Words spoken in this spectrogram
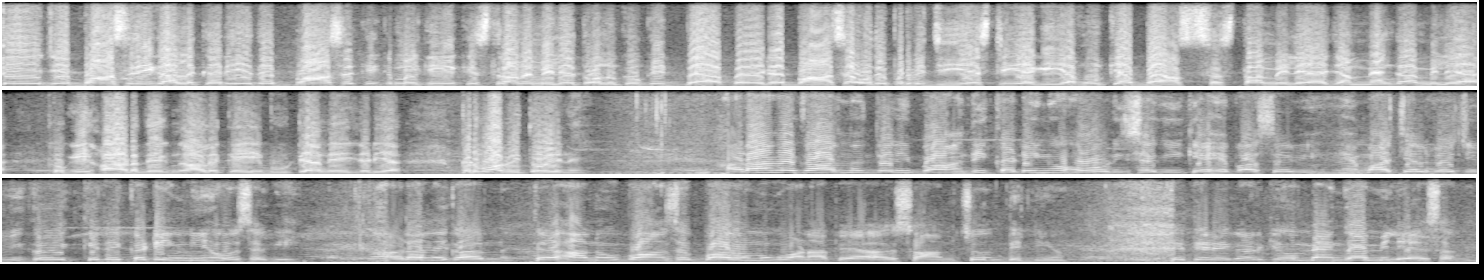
ਤੇ ਜੇ ਬਾਂਸ ਦੀ ਗੱਲ ਕਰੀਏ ਤੇ ਬਾਂਸ ਕਿ ਮਤਲਬ ਕਿ ਕਿਸ ਤਰ੍ਹਾਂ ਦੇ ਮਿਲੇ ਤੁਹਾਨੂੰ? ਕਿਉਂਕਿ ਬੈ- ਜਿਹੜੇ ਬਾਂਸ ਹੈ ਉਹਦੇ ਉੱਪਰ ਵੀ GST ਹੈਗੀ ਆ। ਹੁਣ ਕਿਆ ਬਾਂਸ ਸਸਤਾ ਮਿਲਿਆ ਜਾਂ ਮਹਿੰਗਾ ਮਿਲਿਆ? ਕਿਉਂਕਿ ਹੜ੍ਹ ਦੇ ਨਾਲ ਕਈ ਬੂਟਿਆਂ ਦੇ ਜਿਹੜੀਆਂ ਪ੍ਰਭਾਵਿਤ ਹੋਏ ਨੇ। ਹੜ੍ਹਾਂ ਦੇ ਕਾਰਨ ਜਿਹੜੀ ਬਾਂਸ ਦੀ ਕਟਿੰਗ ਹੋ ਨਹੀਂ ਸਕੀ ਕਿਸੇ ਪਾਸੇ ਵੀ, ਹਿਮਾਚਲ ਵਿੱਚ ਵੀ ਕੋਈ ਕਿਤੇ ਕਟਿੰਗ ਨਹੀਂ ਹੋ ਸਕੀ ਹੜ੍ਹਾਂ ਦੇ ਕਾਰਨ। ਤੇ ਸਾਨੂੰ ਬਾਂਸ ਬਾਹਰੋਂ ਮੰਗਵਾਉਣਾ ਪਿਆ ਅਸਾਮ ਚੋਂ ਦਿੱਲੀੋਂ ਤੇ ਜਿਹੜੇ ਕਰਕੇ ਉਹ ਮਹਿੰਗਾ ਮਿਲਿਆ ਸਾਨੂੰ।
